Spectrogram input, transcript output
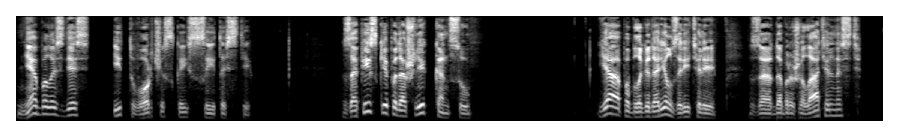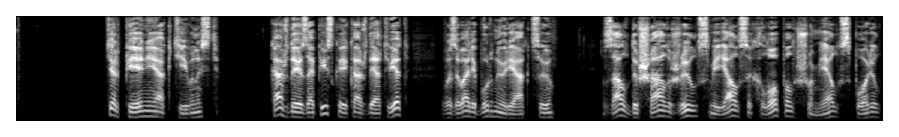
не было здесь и творческой сытости. Записки подошли к концу. Я поблагодарил зрителей за доброжелательность, терпение, активность. Каждая записка и каждый ответ вызывали бурную реакцию. Зал дышал, жил, смеялся, хлопал, шумел, спорил.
